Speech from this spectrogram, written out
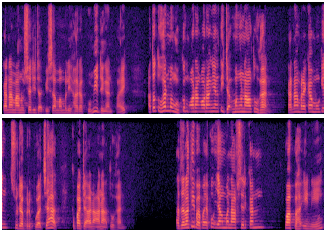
karena manusia tidak bisa memelihara bumi dengan baik, atau Tuhan menghukum orang-orang yang tidak mengenal Tuhan, karena mereka mungkin sudah berbuat jahat kepada anak-anak Tuhan. Ada lagi Bapak Ibu yang menafsirkan wabah ini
